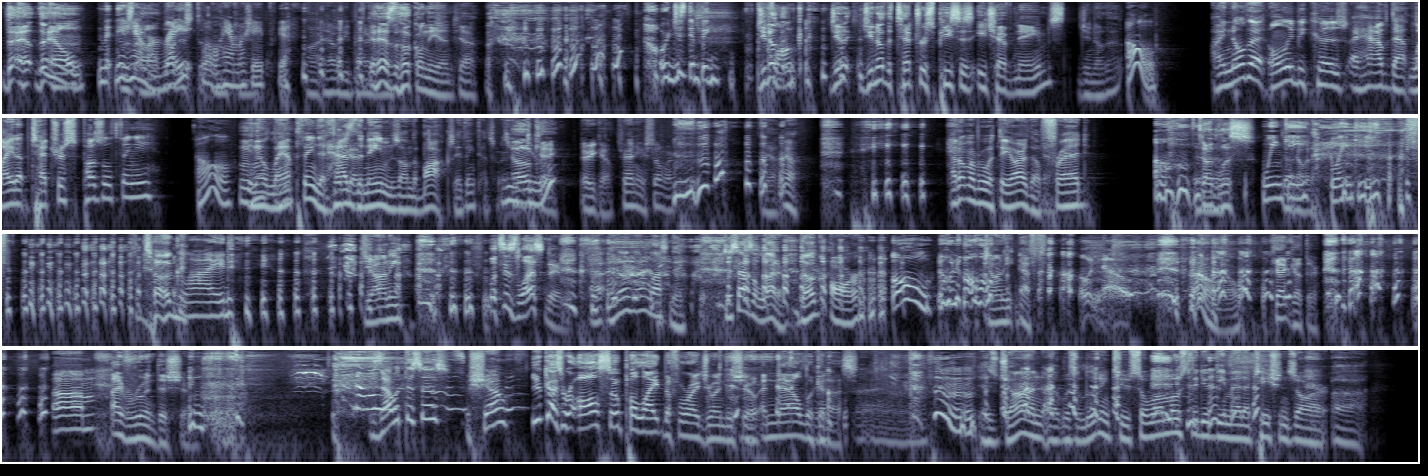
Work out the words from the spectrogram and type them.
the the L. Mm, the hammer, L. No, right? just the- Little hammer shape, yeah. All right, that would be better. It has a hook on the end. Yeah. Or just a big Do you know? clonk. The, do you know? Do you know the Tetris pieces each have names? Do you know that? oh, I know that only because I have that light up Tetris puzzle thingy, oh, you know, lamp thing that has Okay. the names on the box. I think that's where You okay. do? There you go. it's around here somewhere. Yeah. yeah. I don't remember what they are though. Fred, oh, Douglas. Winky, No. Blinky, Doug, Clyde. Johnny. What's his last name? Uh, I don't know last name. Just has a letter. Doug R. Oh, oh no. Johnny F. Oh no. I don't know. Kat got there. Um, I've ruined this show. is that what this is? A show? You guys were all so polite before I joined the show, and now look at us. As John uh, was alluding to, so while most video game adaptations are uh,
